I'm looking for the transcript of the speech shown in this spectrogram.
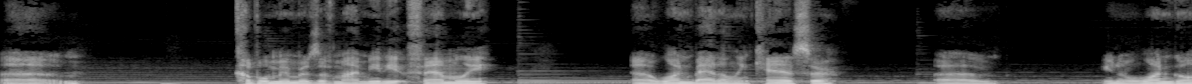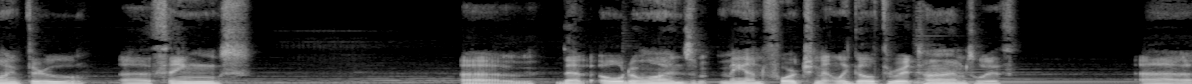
um, couple members of my immediate family. Uh, one battling cancer. Uh, you know, one going through uh, things um, that older ones may unfortunately go through at times with uh,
